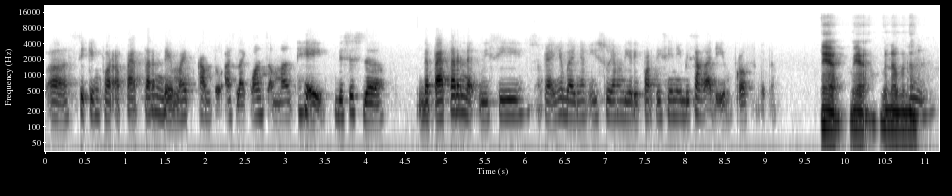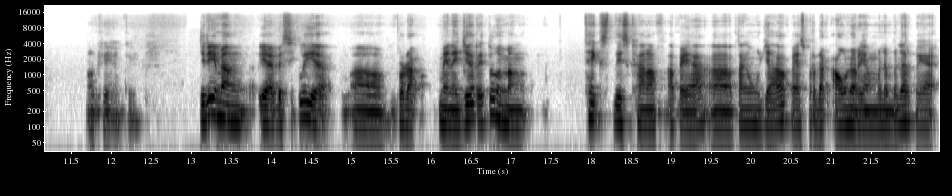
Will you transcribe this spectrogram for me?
uh, seeking for a pattern, they might come to us like once a month. Hey, this is the the pattern that we see kayaknya banyak isu yang di report di sini bisa nggak diimprove gitu. Ya, yeah, ya, yeah, benar-benar. Oke, hmm. oke. Okay, okay. Jadi emang ya basically ya uh, product manager itu memang takes this kind of apa ya uh, tanggung jawab as product owner yang benar-benar kayak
